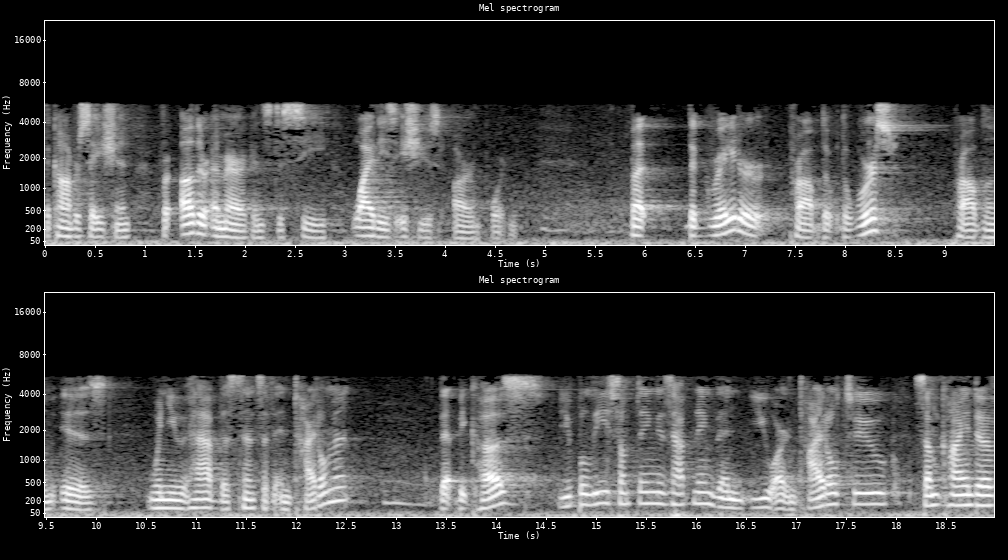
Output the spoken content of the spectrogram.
the, conversation for other Americans to see why these issues are important. But the greater problem, the, the worst problem is when you have the sense of entitlement that because you believe something is happening, then you are entitled to some kind of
